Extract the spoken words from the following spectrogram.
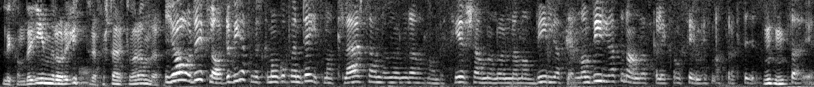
liksom det inre och det yttre förstärker varandra. Ja, det är klart. Det vet man. Ska man gå på en dejt, man klär sig annorlunda, man beter sig annorlunda. Man vill ju att, den, man vill ju att den andra ska liksom se mig som attraktiv. Så är det.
